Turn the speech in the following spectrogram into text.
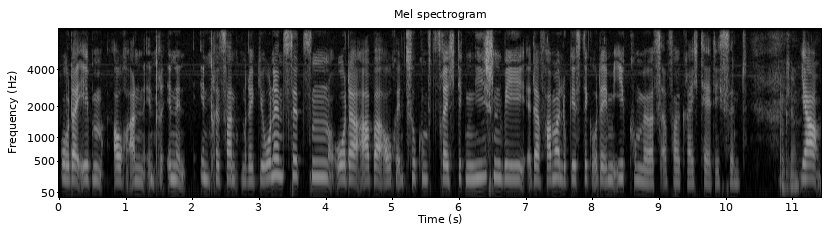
oder eben auch an in, in interessanten Regionen sitzen oder aber auch in zukunftsträchtigen Nischen wie der Pharmalogistik oder im E-Commerce erfolgreich tätig sind. Okay. Ja,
